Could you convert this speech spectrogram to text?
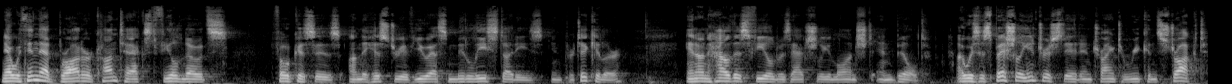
Now, within that broader context, Field Notes focuses on the history of U.S. Middle East studies in particular, and on how this field was actually launched and built. I was especially interested in trying to reconstruct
